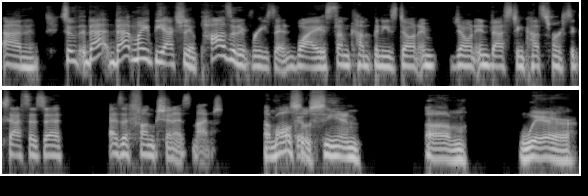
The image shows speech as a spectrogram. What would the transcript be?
Um, so that that might be actually a positive reason why some companies don't don't invest in customer success as a as a function as much. I'm also seeing um, where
